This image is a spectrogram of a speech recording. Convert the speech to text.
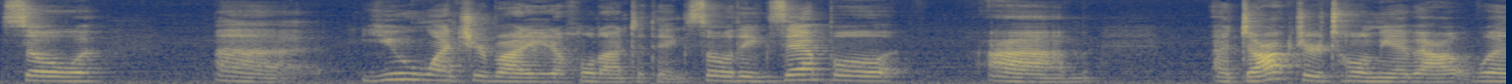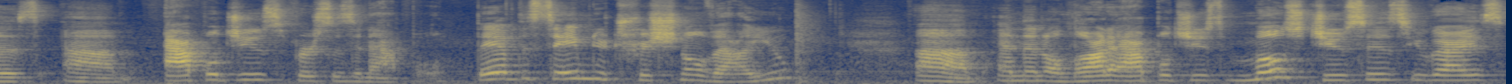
so uh, you want your body to hold on to things so the example um, a doctor told me about was um, apple juice versus an apple they have the same nutritional value um, and then a lot of apple juice most juices you guys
